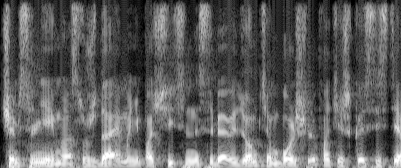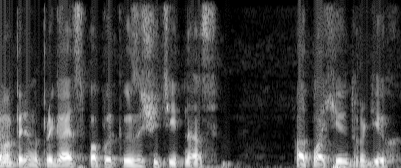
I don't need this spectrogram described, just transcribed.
Чем сильнее мы осуждаем и непочтительно себя ведем, тем больше лимфатическая система перенапрягается в попытках защитить нас от плохих других.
